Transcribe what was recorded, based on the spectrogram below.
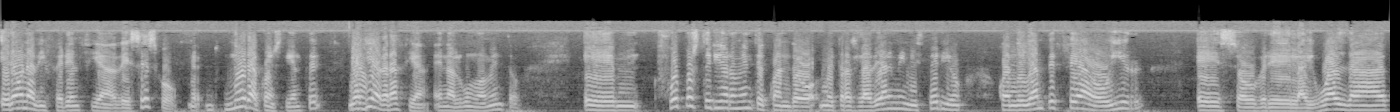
era una diferencia de sesgo. No era consciente, me hacía gracia en algún momento. Em, fue posteriormente cuando me trasladé al ministerio, cuando ya empecé a oír eh, sobre la igualdad,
